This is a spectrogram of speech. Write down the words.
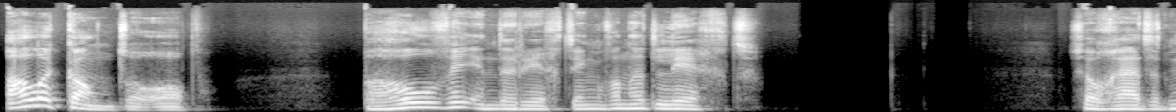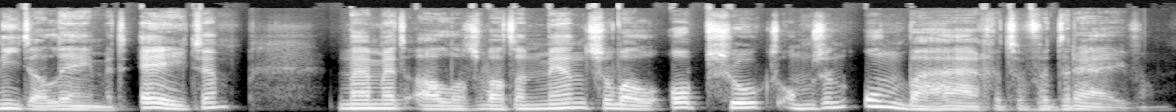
alle kanten op, behalve in de richting van het licht. Zo gaat het niet alleen met eten, maar met alles wat een mens zowel opzoekt om zijn onbehagen te verdrijven.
